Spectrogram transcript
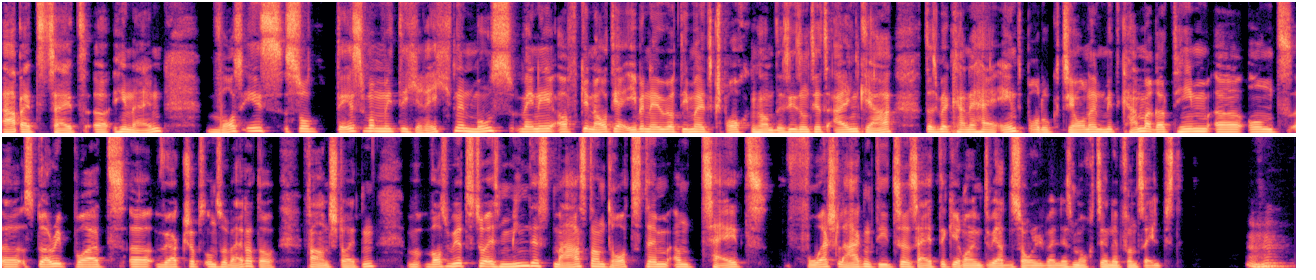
Arbeitszeit äh, hinein. Was ist so das, womit ich rechnen muss, wenn ich auf genau der Ebene, über die wir jetzt gesprochen haben. Das ist uns jetzt allen klar, dass wir keine High-End-Produktionen mit Kamerateam äh, und äh, Storyboard, äh, und so weiter da veranstalten. Was würdest du als Mindestmaß dann trotzdem an Zeit vorschlagen, die zur Seite geräumt werden soll, weil das macht ja nicht von selbst. Mhm.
